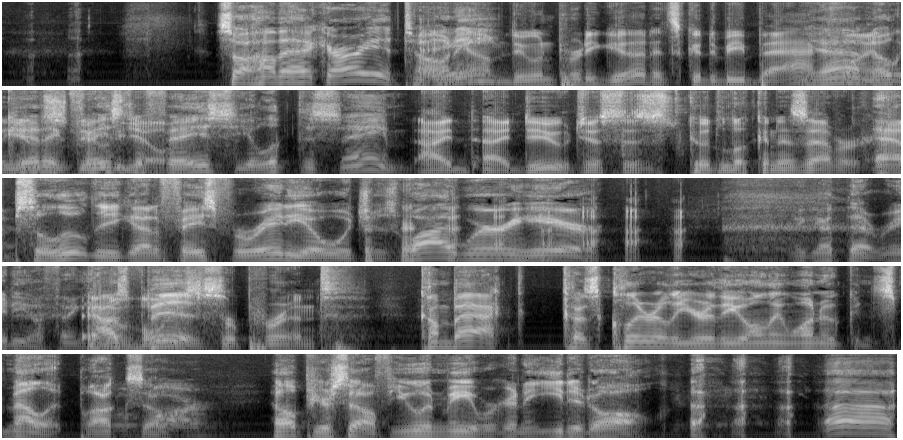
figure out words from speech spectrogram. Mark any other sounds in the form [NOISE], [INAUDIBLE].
So how the heck are you, Tony? Hey, I'm doing pretty good. It's good to be back. yeah, no kidding. Face to face, you look the same. I, I do, just as good looking as ever. Absolutely, you got a face for radio, which is why we're here. [LAUGHS] I got that radio thing. And How's a voice biz? for print. Come back, because clearly you're the only one who can smell it, Buck. So, far. help yourself. You and me, we're going to eat it all. [LAUGHS]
